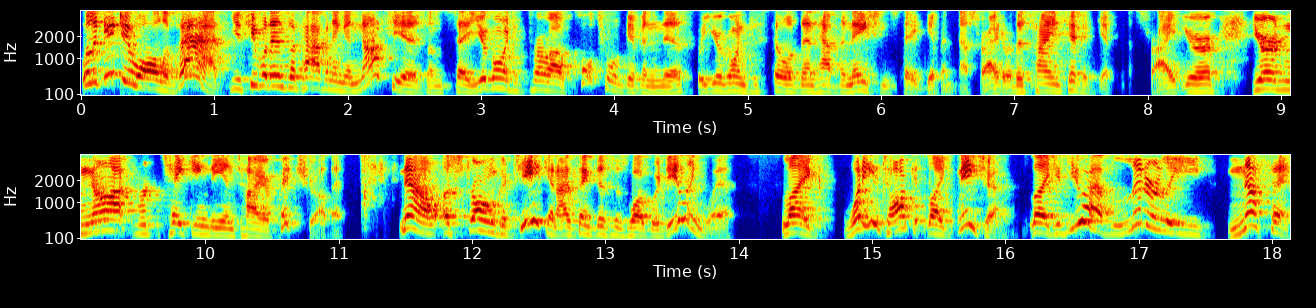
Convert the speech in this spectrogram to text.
Well if you do all of that you see what ends up happening in nazism. Say you're going to throw out cultural givenness but you're going to still then have the nation state givenness right? Or the scientific givenness right? You're you're not taking the entire picture of it. Now a strong critique and i think this is what we're dealing with like what are you talking like nietzsche like if you have literally nothing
